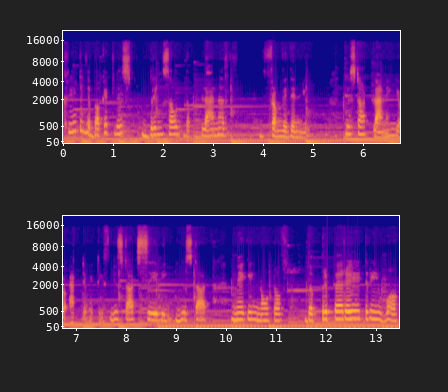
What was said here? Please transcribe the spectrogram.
creating a bucket list brings out the planner from within you. You start planning your activities, you start saving, you start making note of the preparatory work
